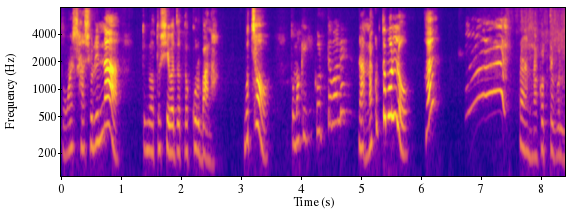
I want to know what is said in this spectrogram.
তোমার শাশুড়ির না তুমি অত সেবা যত্ন করবা না। বুঝছ? তোমাকে কি করতে বলে? রান্না করতে বলল? হ্যাঁ? রান্না করতে বলল।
